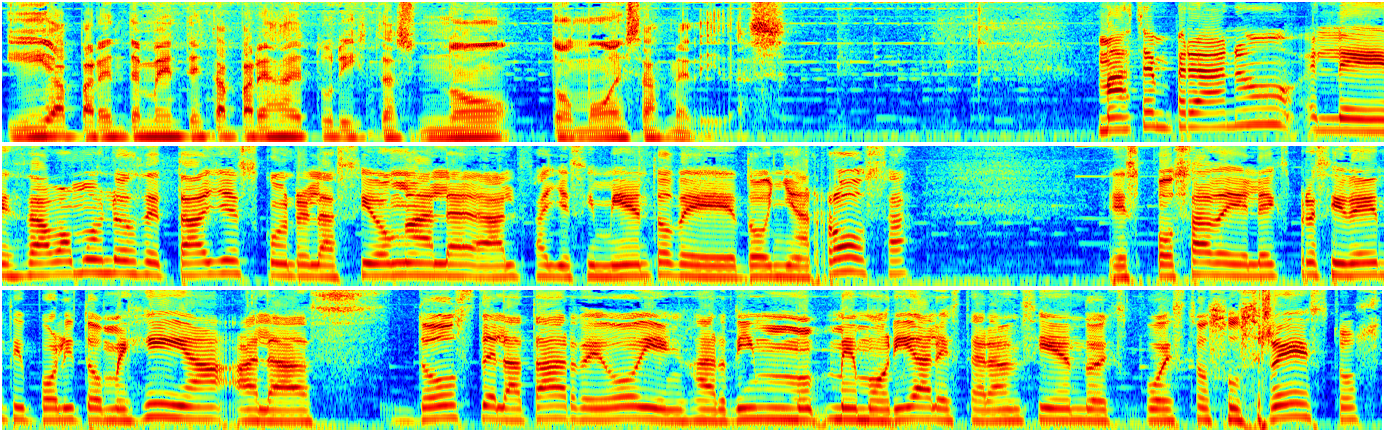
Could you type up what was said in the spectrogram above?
y aparentemente esta pareja de turistas no tomó esas medidas. Más temprano les dábamos los detalles con relación al fallecimiento de Doña Rosa, esposa del expresidente Hipólito Mejía. A las 2 de la tarde hoy en Jardín Mo- Memorial estarán siendo expuestos sus restos.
